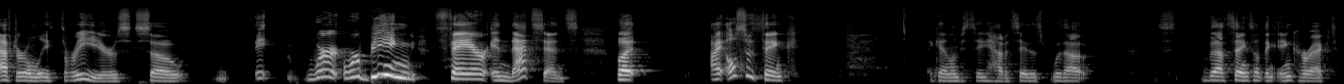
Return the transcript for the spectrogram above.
after only three years. So it, we're we're being fair in that sense, but I also think, again, let me see how to say this without without saying something incorrect.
